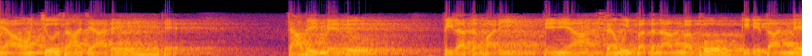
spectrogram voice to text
များအောင်ကြိုးစားကြတယ်တဲ့ဒါပေမဲ့လို့ သီလသမารိပညာစံဝိပဿနာမတ်ဖို့ကိရိတာနဲ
